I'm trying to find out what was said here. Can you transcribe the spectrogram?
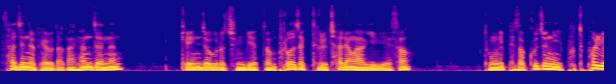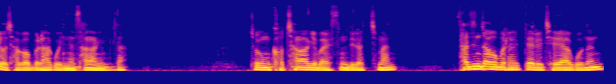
사진을 배우다가 현재는 개인적으로 준비했던 프로젝트를 촬영하기 위해서 독립해서 꾸준히 포트폴리오 작업을 하고 있는 상황입니다. 조금 거창하게 말씀드렸지만 사진 작업을 할 때를 제외하고는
